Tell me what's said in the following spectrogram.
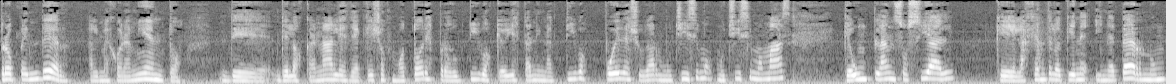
propender al mejoramiento de, de los canales, de aquellos motores productivos que hoy están inactivos, puede ayudar muchísimo, muchísimo más que un plan social que la gente lo tiene in eternum,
